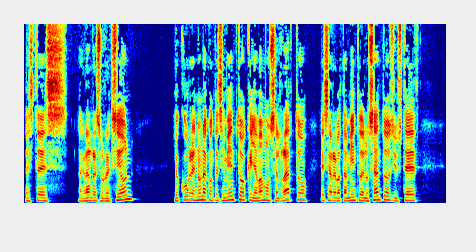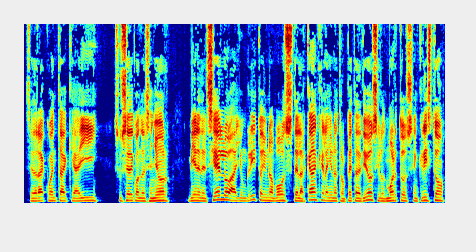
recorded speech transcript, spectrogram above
Esta es la gran resurrección y ocurre en un acontecimiento que llamamos el rapto, ese arrebatamiento de los santos, y usted se dará cuenta que ahí sucede cuando el Señor viene del cielo, hay un grito, hay una voz del arcángel, hay una trompeta de Dios, y los muertos en Cristo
